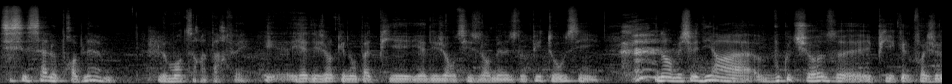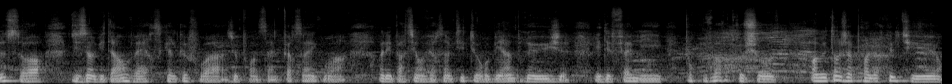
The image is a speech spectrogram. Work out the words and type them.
si c'est ça le problème, le monde sera parfait. Il y a des gens qui n'ont pas de pied, il y a des gens aussi, je leur mets dans hôpitaux aussi. Non, mais je veux dire, euh, beaucoup de choses, et puis quelquefois je le sors, je les invite à Anvers, quelquefois, je prends cinq personnes avec moi, on est parti Anvers un petit tour, bien à Bruges, et des familles, pour pouvoir autre chose. En même temps, j'apprends leur culture,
